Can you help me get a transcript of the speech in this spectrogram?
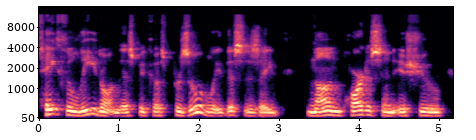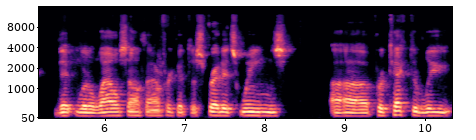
take the lead on this because presumably this is a nonpartisan issue that would allow South Africa to spread its wings uh, protectively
